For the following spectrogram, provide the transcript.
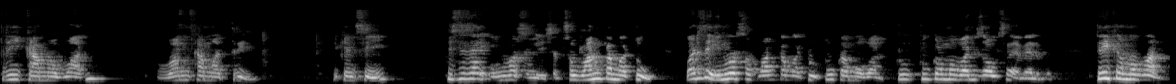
3 comma 1 1 comma 3 you can see this is an inverse relation. So 1 comma 2 what is the inverse of 1 comma 2 2 comma 1 2 2 comma 1 is also available. 3 comma 1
